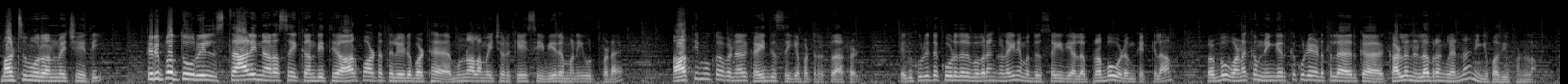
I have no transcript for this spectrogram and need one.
மற்றும் ஒரு அண்மை செய்தி. திருப்பத்தூரில் ஸ்டாலின் அரசை கண்டித்து ஆர்ப்பாட்டத்தில் ஈடுபட்ட முன்னாள் அமைச்சர் கே சி வீரமணி உட்பட அதிமுகவினர் கைது செய்யப்பட்டிருக்கிறார்கள். இது குறித்த கூடுதல் விவரங்களை நமது செய்தியாளர் பிரபுவிடம் கேட்கலாம். பிரபு வணக்கம். நீங்க இருக்கக்கூடிய இடத்துல இருக்க கள நிலவரங்கள் என்ன? நீங்க பதிவு பண்ணலாம்.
